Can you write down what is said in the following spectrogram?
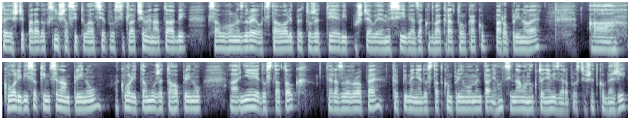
To je ešte paradoxnejšia situácia. Proste tlačíme na to, aby sa uholné zdroje odstavovali, pretože tie vypúšťajú emisí viac ako dvakrát toľko ako paroplynové a kvôli vysokým cenám plynu a kvôli tomu, že toho plynu nie je dostatok, teraz v Európe. Trpíme nedostatkom plynu momentálne, hoci nám ono to nevyzerá, proste všetko beží.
